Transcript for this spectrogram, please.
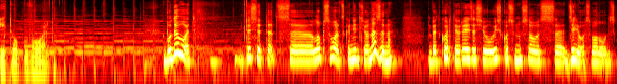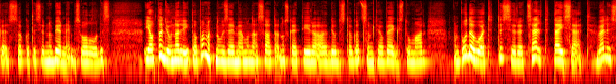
itu vārdu. Budavot. Tas ir tāds uh, labs vārds, ka viņš jau nezina. Bet kur tev reizes jau izkosu no savas eh, dziļos valodas, kā es saku, tas ir no bērnības valodas. Jau tad jau naļī to pamatnūzēmē manā sātā, nu skaitīra 20. gadsimta jau beigas tomēr. Budavot, tas ir celt, taisēt. Vēl es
